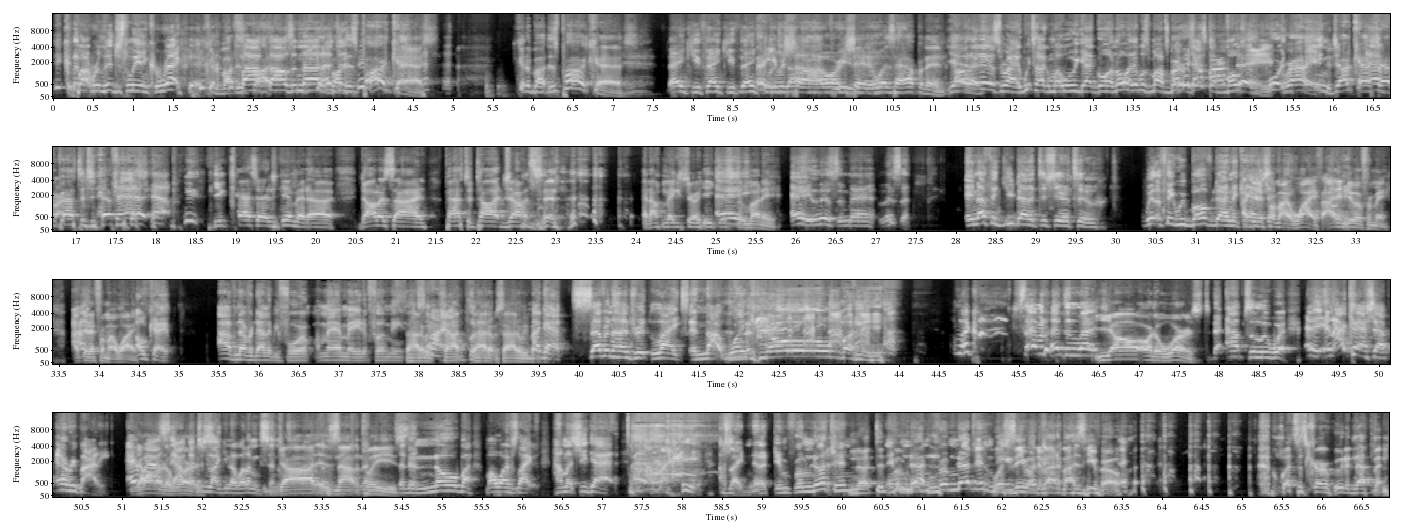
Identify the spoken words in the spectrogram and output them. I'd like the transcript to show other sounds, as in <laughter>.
he <laughs> could have bought religiously incorrect. He could have bought five thousand nine could bought this podcast. You could have bought this podcast. Thank you, thank you, thank, Thank you, Rashad. How are you, Appreciate it. What's happening? Yeah. Oh, that is right. We talking about what we got going on. It was my birthday. That's the most important right. thing. Did y'all cash ever. out Pastor Jeff? Cash app. <laughs> You cash at him at uh, dollar sign Pastor Todd Johnson, <laughs> and I'll make sure he gets the money. Hey, listen, man, listen. And I think you done it this year too. We, I think we both done the cash. I did it for my wife. I didn't do it for me. I did it for my wife. Okay, I've never done it before. My man made it for me. So how do we? So how, so how do, so how do we make I got 700 likes and not one. <laughs> no <laughs> money? I'm like <laughs> 700 likes. Y'all are the worst. The absolute worst. Hey, and I cash app everybody. Everybody Y'all are the see- I- I worst. like, you know what? Let me send them. God is not pleased. So then nobody. My wife's like, "How much you got?" I'm like, I was like, "Nothing from nothing. Nothing from nothing. from nothing." What's zero divided by zero? <laughs> What's the square root of nothing?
